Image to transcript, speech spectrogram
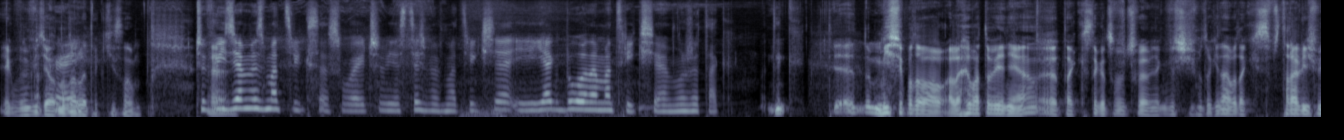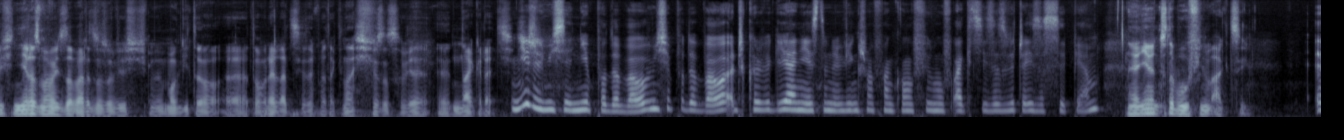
jakbym widział okay. na dole taki są. Czy e. wyjdziemy z Matrixa, słuchaj, czy jesteśmy w Matrixie i jak było na Matrixie? Może tak. tak. E, no, mi się podobało, ale chyba tobie nie. E, tak z tego, co wyczułem, jak wyszliśmy do kina, bo tak staraliśmy się nie rozmawiać za bardzo, żebyśmy mogli to, tą relację chyba tak na świeżo sobie nagrać. Nie, że mi się nie podobało, mi się podobało, aczkolwiek ja nie jestem największą fanką filmów akcji, zazwyczaj zasypiam. Ja nie wiem, czy to był film akcji. E,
